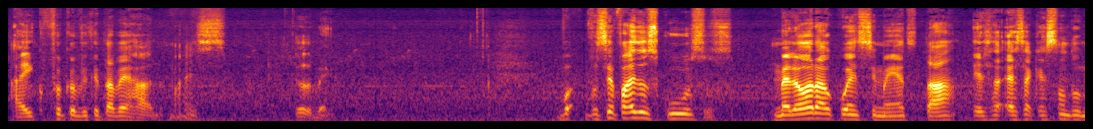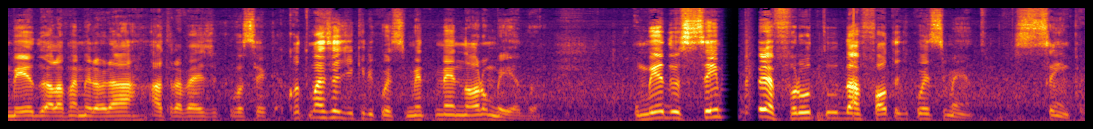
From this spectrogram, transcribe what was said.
Aí foi que eu vi que estava errado, mas tudo bem. Você faz os cursos, melhora o conhecimento, tá? Essa, essa questão do medo, ela vai melhorar através do que você... Quanto mais você adquire conhecimento, menor o medo. O medo sempre é fruto da falta de conhecimento. Sempre.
